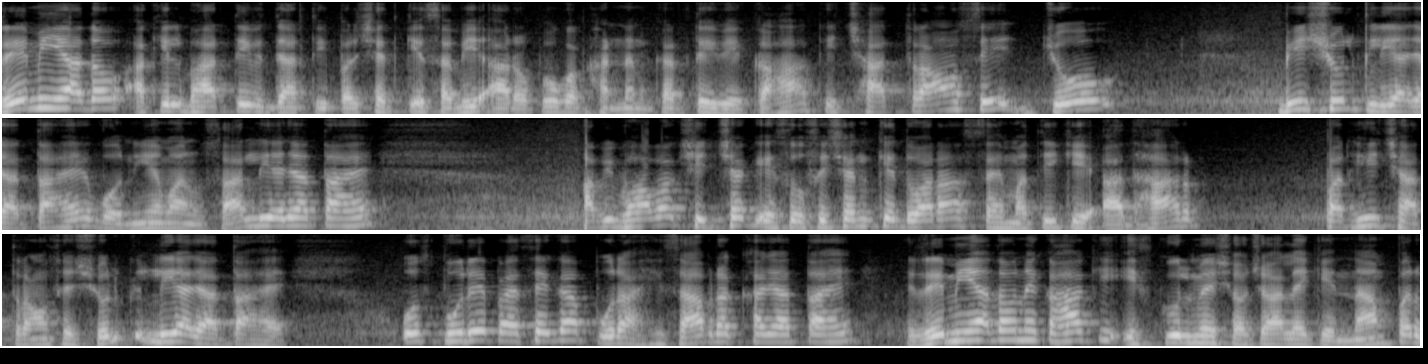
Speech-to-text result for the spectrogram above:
रेमी यादव अखिल भारतीय विद्यार्थी परिषद के सभी आरोपों का खंडन करते हुए कहा कि छात्राओं से जो भी शुल्क लिया जाता है वो नियमानुसार लिया जाता है। अभिभावक शिक्षक एसोसिएशन के द्वारा सहमति के आधार पर ही छात्राओं से शुल्क लिया जाता है। उस पूरे पैसे का पूरा हिसाब रखा जाता है। रेमी यादव ने कहा कि स्कूल में शौचालय के नाम पर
